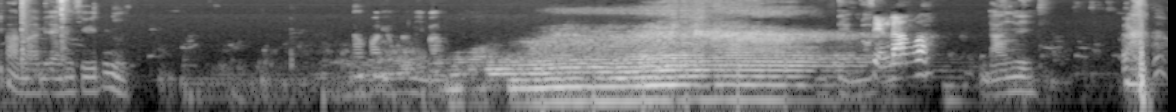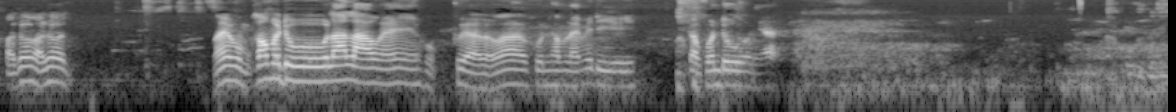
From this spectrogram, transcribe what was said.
ที่ผ่านมามีแรงในชีวิตไหมนี่น้ำฟันกับคนมีบ้างเสียงรถเสียงดังปะดังดิขอโทษขอโทษไม่ผมเข้ามาดูร้านเราไงผมเผื่อแบบว่าคุณทำอะไรไม่ดีกับคนดูอย่างเงี้ย พูดไปดิ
